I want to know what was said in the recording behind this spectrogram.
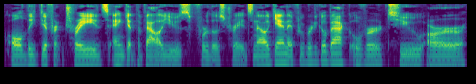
all the different trades and get the values for those trades. Now again, if we were to go back over to our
